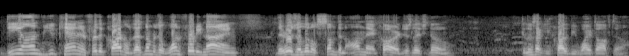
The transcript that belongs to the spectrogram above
Deone Bucannon for the Cardinals. That's number to 149. There is a little something on that card, just let you know. It looks like it could probably be wiped off, though.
